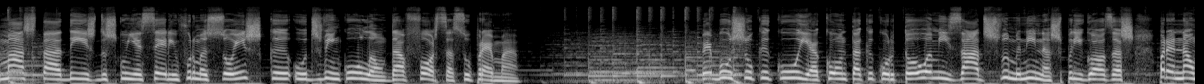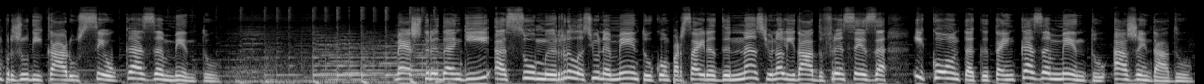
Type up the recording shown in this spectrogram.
Masta diz desconhecer informações que o desvinculam da Força Suprema. Bebucho Kikuya conta que cortou amizades femininas perigosas para não prejudicar o seu casamento. Mestre Dangui assume relacionamento com parceira de nacionalidade francesa e conta que tem casamento agendado.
